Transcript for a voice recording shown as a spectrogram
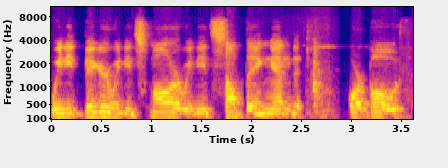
we need bigger. We need smaller. We need something and or both.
